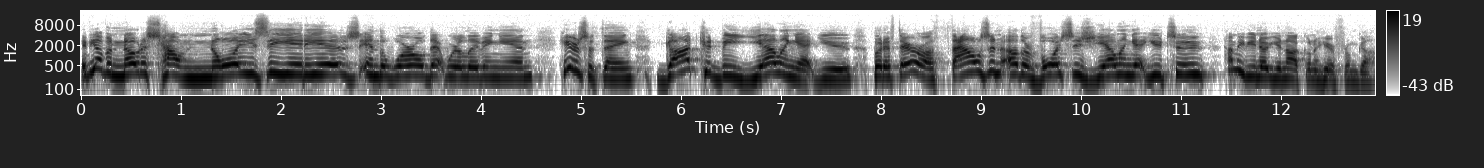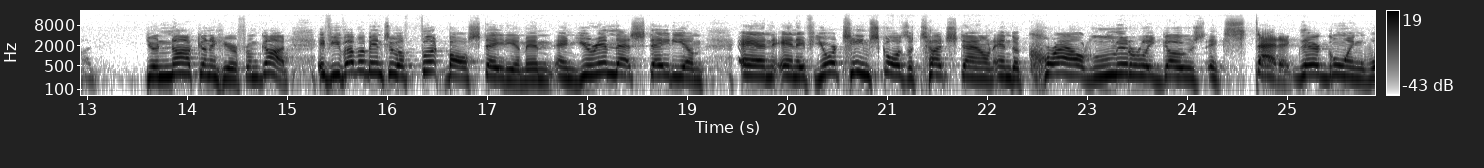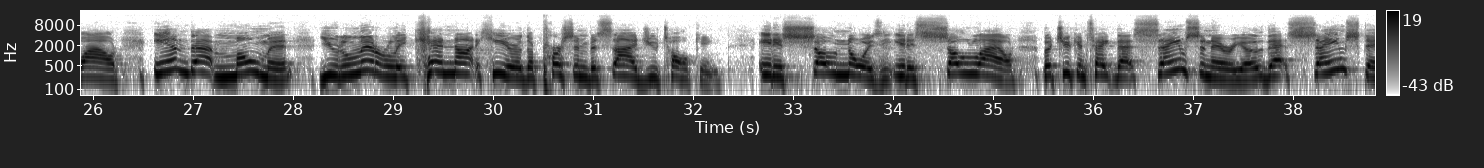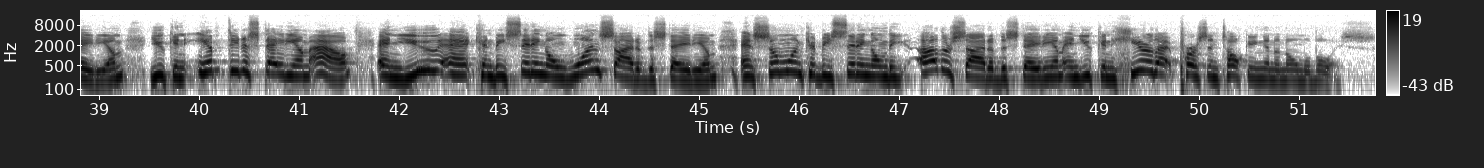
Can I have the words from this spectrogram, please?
Have you ever noticed how noisy it is in the world that we're living in? Here's the thing God could be yelling at you, but if there are a thousand other voices yelling at you too, how many of you know you're not going to hear from God? You're not going to hear from God. If you've ever been to a football stadium and, and you're in that stadium, and, and if your team scores a touchdown and the crowd literally goes ecstatic, they're going wild, in that moment, you literally cannot hear the person beside you talking. It is so noisy, it is so loud. But you can take that same scenario, that same stadium, you can empty the stadium out, and you eh, can be sitting on one side of the stadium, and someone could be sitting on the other side of the stadium, and you can hear that person talking in a normal voice.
